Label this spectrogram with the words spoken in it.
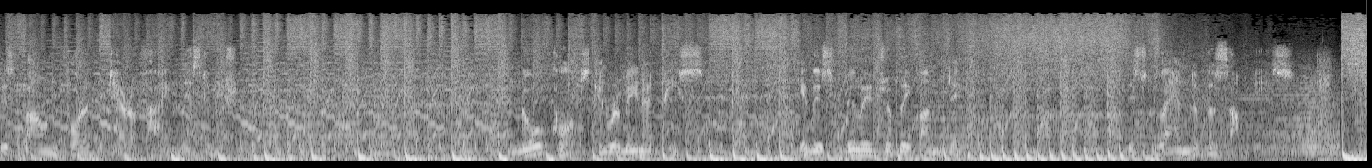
Is bound for a terrifying destination. No corpse can remain at peace in this village of the undead, this land of the zombies.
